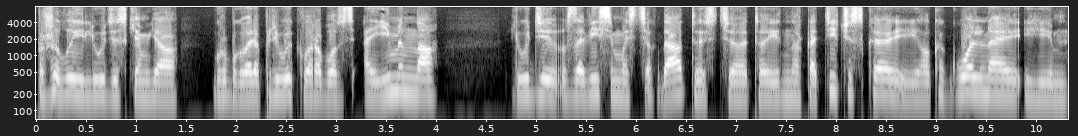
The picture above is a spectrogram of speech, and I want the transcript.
пожилые люди, с кем я, грубо говоря, привыкла работать, а именно люди в зависимостях, да, то есть это и наркотическое, и алкогольное, и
